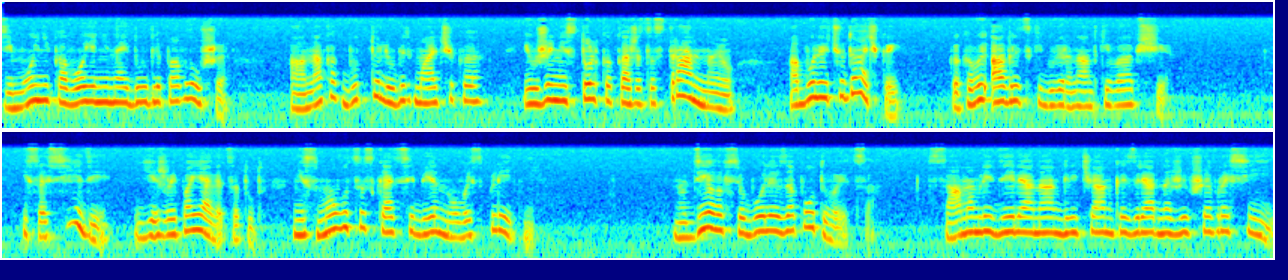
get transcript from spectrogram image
Зимой никого я не найду для Павлуши, а она как будто любит мальчика и уже не столько кажется странную, а более чудачкой, каковы аглицкие гувернантки вообще. И соседи, ежели появятся тут, не смогут сыскать себе новой сплетни. Но дело все более запутывается. В самом ли деле она англичанка, изрядно жившая в России?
